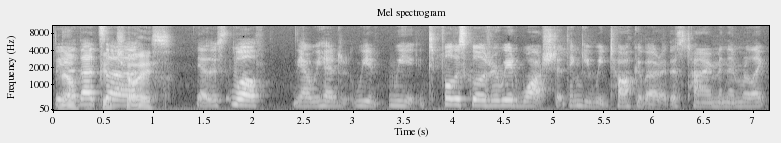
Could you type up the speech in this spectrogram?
But no, yeah, that's good uh, choice. Yeah, there's well, yeah, we had we we full disclosure, we had watched it thinking we'd talk about it this time, and then we're like,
